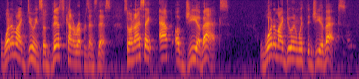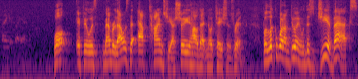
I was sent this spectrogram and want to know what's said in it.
what am I doing? So this kind of represents this. So when I say f of g of x, what am I doing with the g of x? Well, if it was, remember, that was the f times g. I'll show you how that notation is written. But look at what I'm doing with this g of x.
